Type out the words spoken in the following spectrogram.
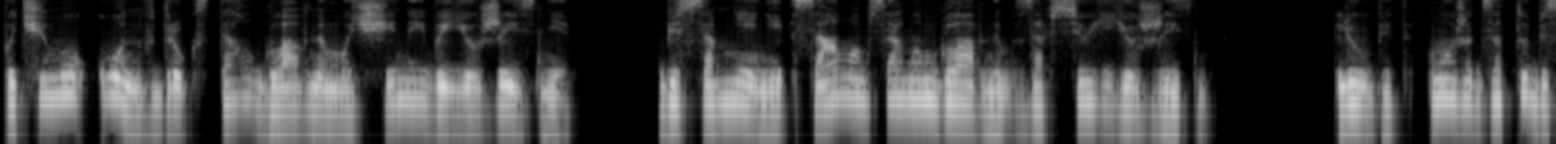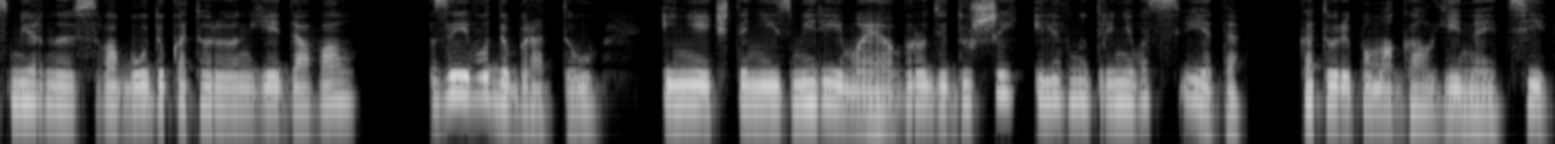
Почему он вдруг стал главным мужчиной в ее жизни? Без сомнений, самым-самым главным за всю ее жизнь. Любит, может, за ту бессмерную свободу, которую он ей давал, за его доброту и нечто неизмеримое, вроде души или внутреннего света, который помогал ей найти,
